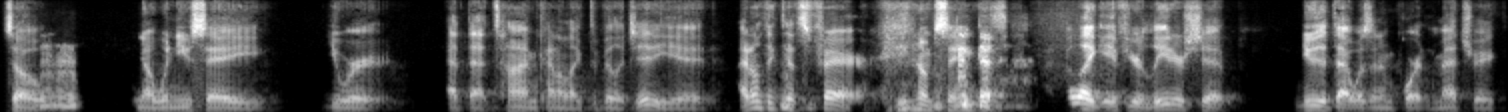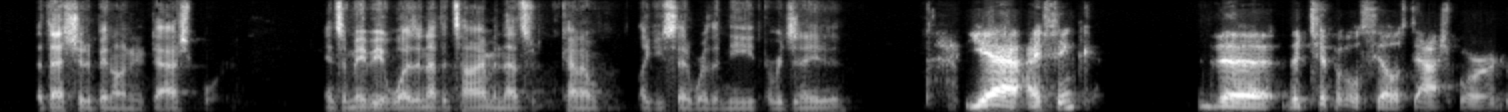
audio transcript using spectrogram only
So Mhm. you know when you say you were at that time kind of like the village idiot, I don't think that's fair. You know what I'm saying? 'Cause I feel like if your leadership knew that that was an important metric, that that should have been on your dashboard. And so maybe it wasn't at the time, and that's kind of like you said where the need originated. Yeah, I think the the typical sales dashboard,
